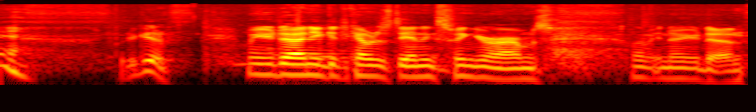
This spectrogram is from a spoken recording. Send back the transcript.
Yeah, pretty good. When you're done, you get to come to standing, swing your arms. Let me know you're done.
